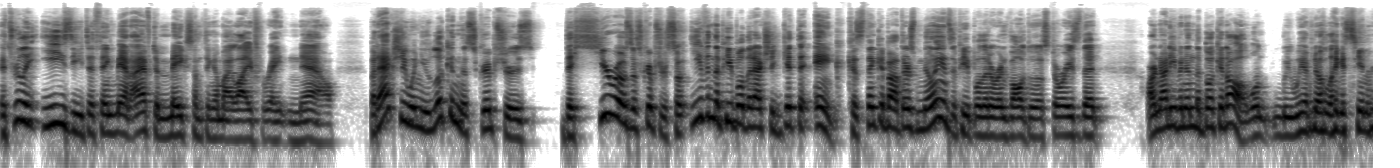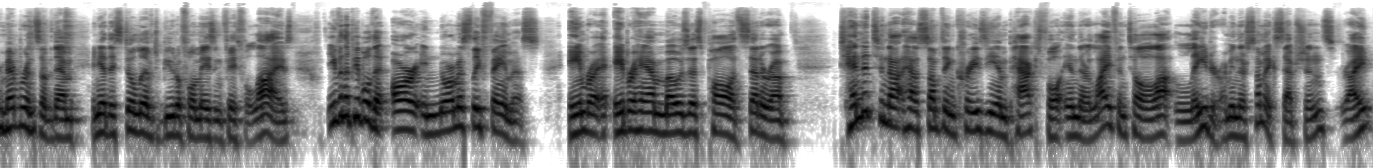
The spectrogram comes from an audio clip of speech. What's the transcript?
It's really easy to think, man, I have to make something of my life right now. But actually, when you look in the scriptures, the heroes of scripture, so even the people that actually get the ink, because think about there's millions of people that are involved in those stories that are not even in the book at all. Well, we, we have no legacy and remembrance of them, and yet they still lived beautiful, amazing, faithful lives. Even the people that are enormously famous, Abraham, Moses, Paul, etc., tended to not have something crazy impactful in their life until a lot later. I mean, there's some exceptions, right?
